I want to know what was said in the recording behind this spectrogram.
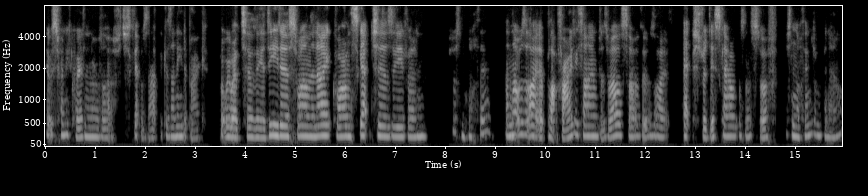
it was 20 quid, and I was like, "Oh, just get us that because I need a bag. But we went to the Adidas one, the Nike one, Skechers, even. Just nothing. And that was like at Black Friday times as well. So there was like extra discounts and stuff. Just nothing jumping out.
